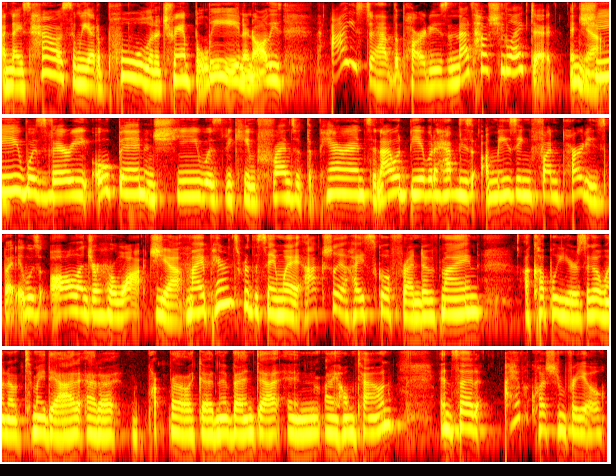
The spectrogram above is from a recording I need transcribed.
a nice house and we had a pool and a trampoline and all these I used to have the parties and that's how she liked it. And Yeah. she was very open and she was became friends with the parents and I would be able to have these amazing fun parties, but it was all under her watch. Yeah, my parents were the same way. Actually, a high school friend of mine a couple years ago went up to my dad at a like an event at, in my hometown and said, "I have a question for you.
